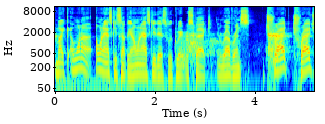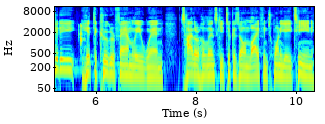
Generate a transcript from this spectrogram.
Mike, I want to I want to ask you something, and I want to ask you this with great respect and reverence. Tra- tragedy hit the Cougar family when Tyler Hilinski took his own life in 2018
